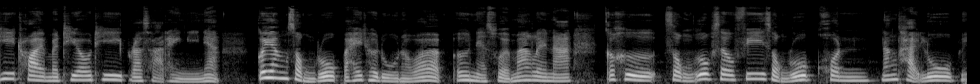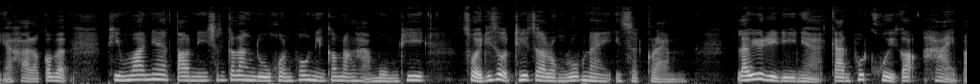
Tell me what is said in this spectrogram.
ที่ทรอยมาเที่ยวที่ปราสาทแห่งนี้เนี่ย ก็ยังส่งรูปไปให้เธอดูนะว่าแบบเออเนี่ยสวยมากเลยนะ ก็คือส่งรูปเซลฟี่ส่งรูปคนนั่งถ่ายรูปอย่างเงี้ยค่ะ แล้วก็แบบพิมพ์ว่าเนี่ยตอนนี้ฉันกำลังดูคนพวกนี้กำลังหามุมที่สวยที่สุดที่จะลงรูปใน Instagram แล้วอยู่ดีๆ เนี่ย การพูดคุยก็หายไป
